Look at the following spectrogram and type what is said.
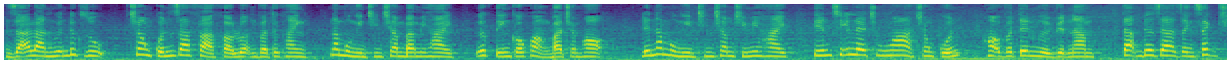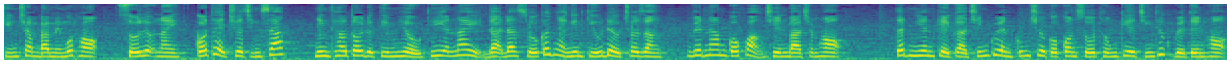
Giã Lan Nguyễn Đức Dụ trong cuốn Gia phả khảo luận và thực hành năm 1932 ước tính có khoảng 300 họ. Đến năm 1992, tiến sĩ Lê Trung Hoa trong cuốn Họ và tên người Việt Nam tạm đưa ra danh sách 931 họ. Số liệu này có thể chưa chính xác, nhưng theo tôi được tìm hiểu thì hiện nay đại đa số các nhà nghiên cứu đều cho rằng Việt Nam có khoảng trên 300 họ. Tất nhiên kể cả chính quyền cũng chưa có con số thống kê chính thức về tên họ,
